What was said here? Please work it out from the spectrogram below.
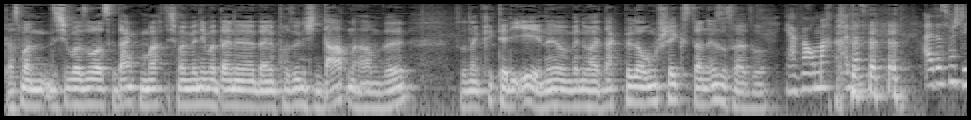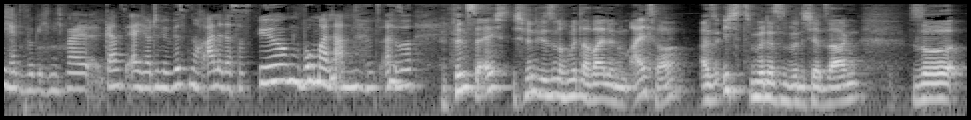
dass man sich über sowas Gedanken macht. Ich meine, wenn jemand deine, deine persönlichen Daten haben will, so, dann kriegt er die eh, ne? Und wenn du halt Nacktbilder rumschickst, dann ist es halt so. Ja, warum macht man das? also das verstehe ich halt wirklich nicht, weil ganz ehrlich, Leute, wir wissen doch alle, dass das irgendwo mal landet. Also. Findest du echt? Ich finde, wir sind doch mittlerweile in einem Alter, also ich zumindest würde ich jetzt sagen, so,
